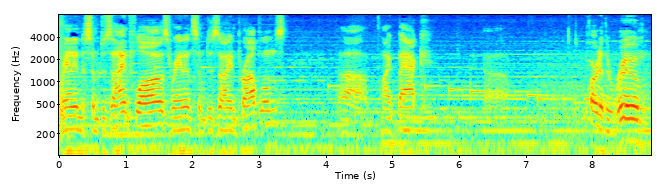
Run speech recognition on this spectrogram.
ran into some design flaws, ran into some design problems. Uh, my back part of the room.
